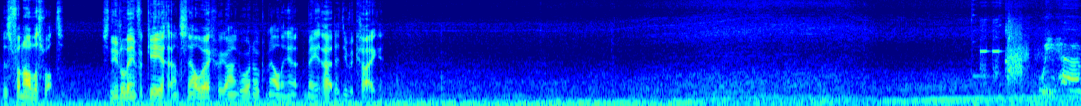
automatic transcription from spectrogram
Dus van alles wat. Dus niet alleen verkeer en snelweg, we gaan gewoon ook meldingen meerijden die we krijgen. We have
